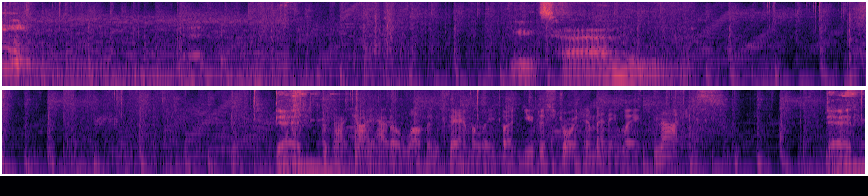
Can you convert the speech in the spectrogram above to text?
Yeah, it's good. It's high noon. Dead. That guy had a loving family, but you destroyed him anyway. Nice. Dead. Dead.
